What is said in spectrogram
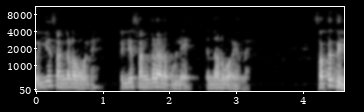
വലിയ സങ്കടം മോനെ. വലിയ സങ്കടമാണ് പുള്ളേ എന്നാണ് പറയുന്നത്. സത്യത്തിൽ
